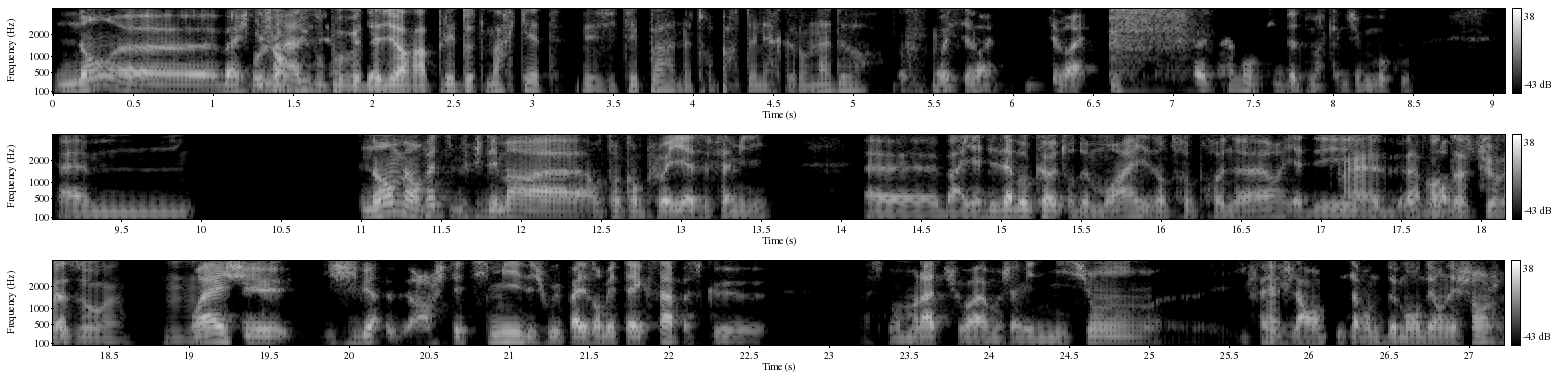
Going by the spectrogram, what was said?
Non, euh, bah, je Aujourd'hui, vous pouvez d'ailleurs appeler Dot Market. N'hésitez pas, notre partenaire que l'on adore. Oui, c'est vrai. C'est vrai. Très bon site Dotmarket, j'aime beaucoup. Euh, Non, mais en fait, vu que je démarre à- en tant qu'employé à The Family, euh, bah, il y a des avocats autour de moi, il y a des entrepreneurs, il y a des. Ouais, L'avantage du d'autres- réseau. ouais. Ouais, j'ai- j'y viens. Alors, j'étais timide, je voulais pas les embêter avec ça parce que à ce moment-là, tu vois, moi j'avais une mission, il fallait Ouais. que je la remplisse avant de demander en échange.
